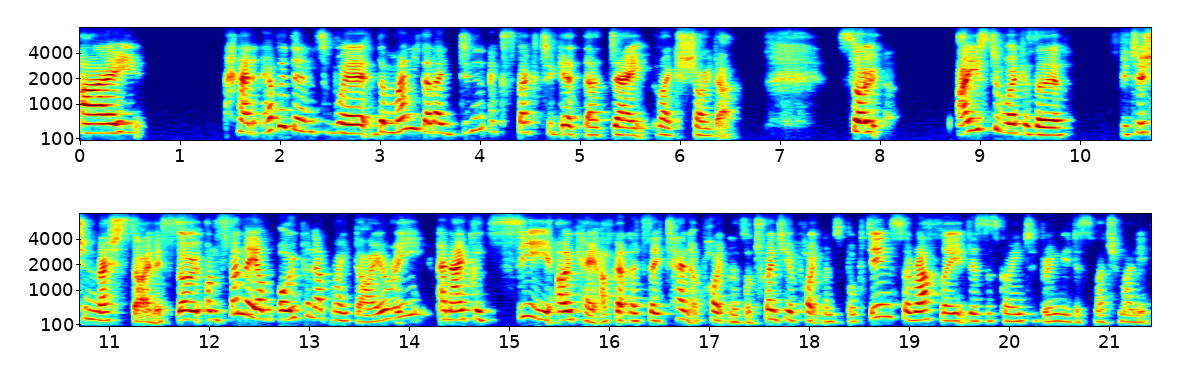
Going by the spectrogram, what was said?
I had evidence where the money that I didn't expect to get that day like showed up. So I used to work as a beautician lash stylist. So on Sunday, I would open up my diary and I could see, okay, I've got, let's say, 10 appointments or 20 appointments booked in. So roughly, this is going to bring me this much money.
